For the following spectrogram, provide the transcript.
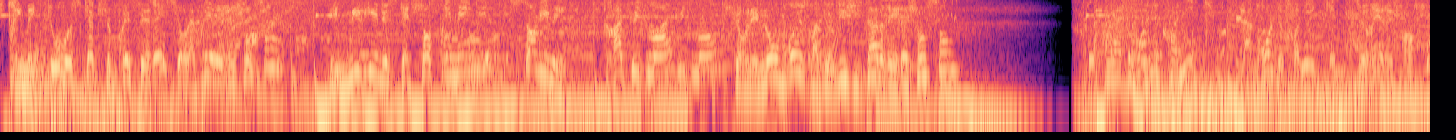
Streamez tous vos sketchs préférés sur la Rire et Chanson. Des milliers de sketchs en streaming, sans limite, gratuitement, gratuitement sur les nombreuses radios digitales Rire et Chanson. La drôle de chronique La drôle de chronique de Rire et Chanson.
